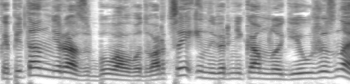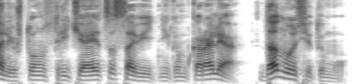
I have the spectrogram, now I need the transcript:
Капитан не раз бывал во дворце, и наверняка многие уже знали, что он встречается с советником короля. Доносит ему.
